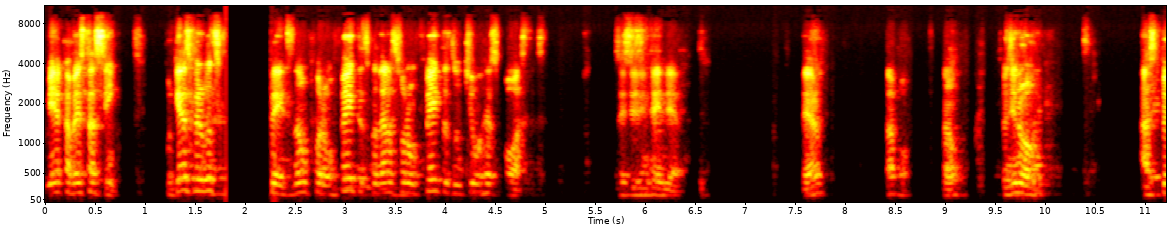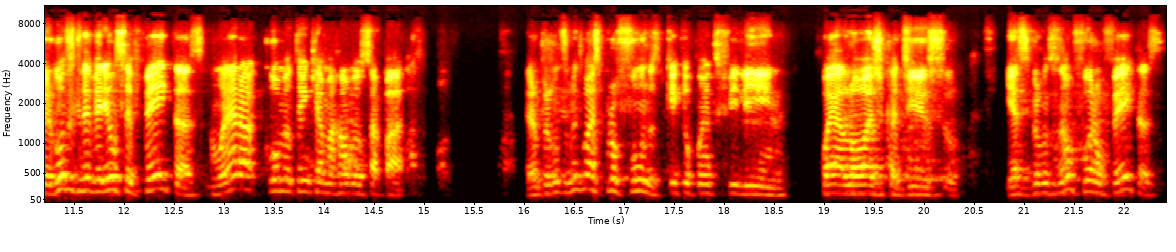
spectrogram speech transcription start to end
minha cabeça está assim. Porque as perguntas feitas não foram feitas, quando elas foram feitas não tinham respostas. Não sei se vocês entenderam. Entenderam? Tá bom. Não? Então, de novo. As perguntas que deveriam ser feitas não era como eu tenho que amarrar o meu sapato. Eram perguntas muito mais profundas. Por que, que eu ponho tefilim? Qual é a lógica disso? E essas perguntas não foram feitas,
